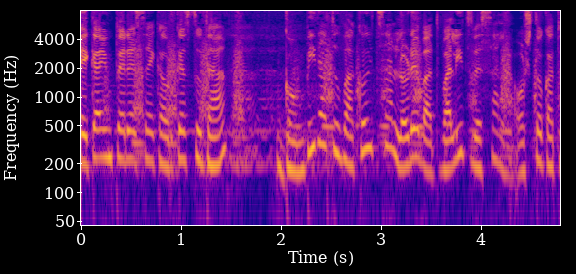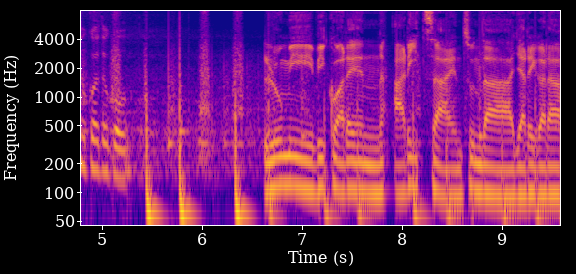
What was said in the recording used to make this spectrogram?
Ekain Perezek aurkeztuta, gonbidatu bakoitza lore bat balitz bezala ostokatuko dugu. Lumi bikoaren aritza entzunda jarri gara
